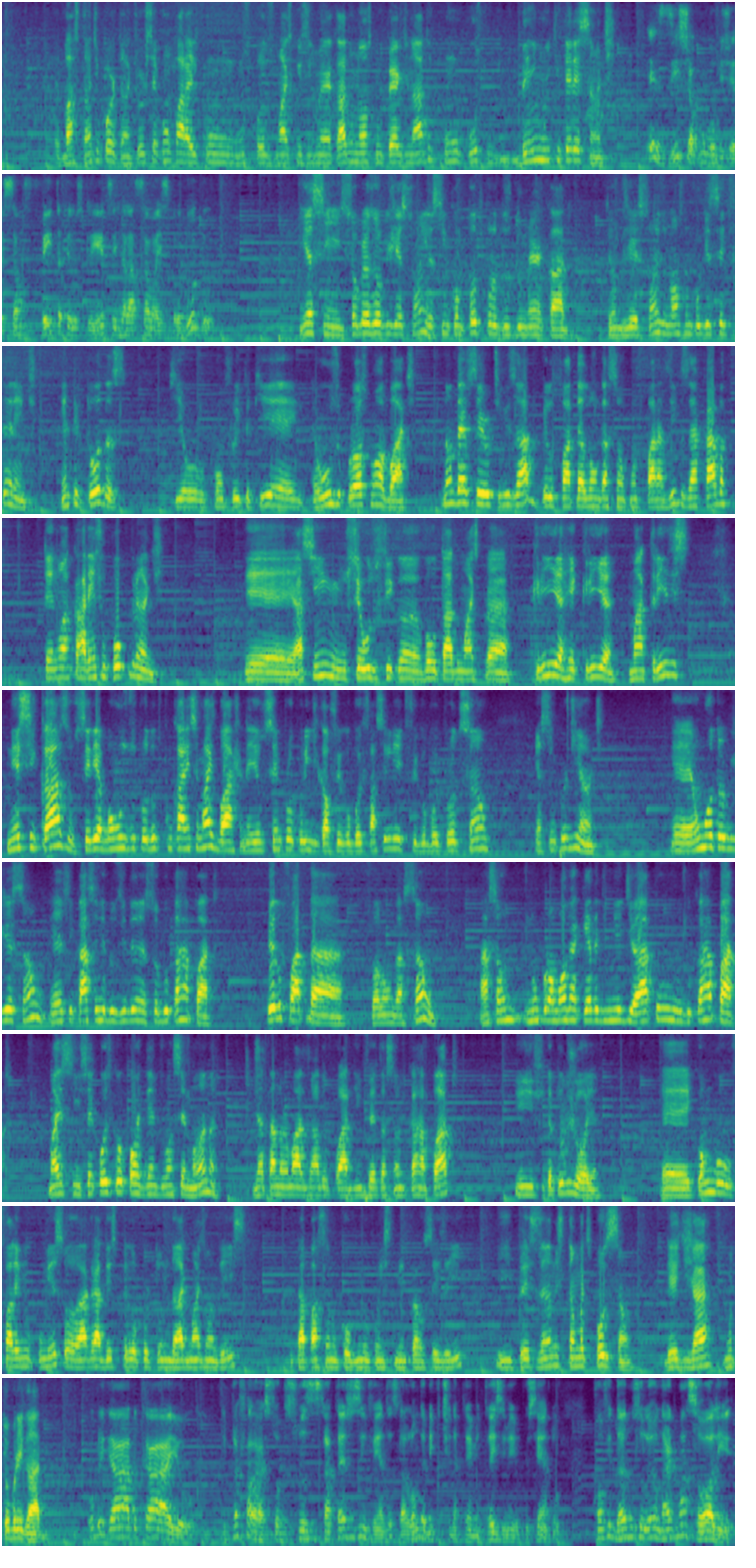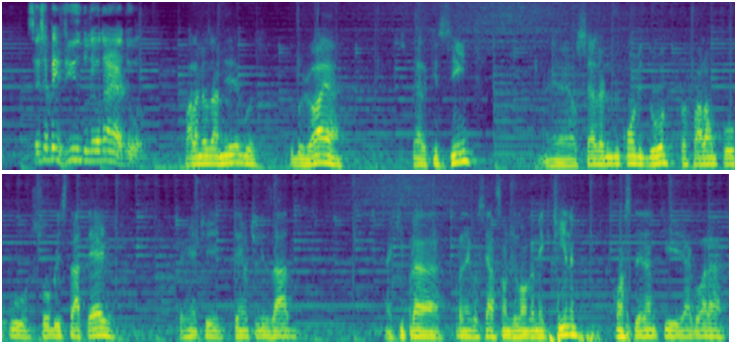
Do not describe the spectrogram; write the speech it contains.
é bastante importante. Hoje você comparar ele com os produtos mais conhecidos do mercado, o nosso não perde nada com um custo bem muito interessante. Existe alguma objeção feita pelos clientes em relação a esse produto? E assim, sobre as objeções, assim como todos os produtos do mercado têm objeções, o nosso não podia ser diferente. Entre todas que eu conflito aqui é, é o uso próximo ao abate. Não deve ser utilizado pelo fato da alongação com os parasitas, acaba tendo uma carência um pouco grande. É, assim, o seu uso fica voltado mais para cria, recria, matrizes. Nesse caso, seria bom o uso dos produtos com carência mais baixa. Né? Eu sempre procuro indicar o Frigoboi Facilite, Frigoboi Produção e assim por diante. É, uma outra objeção é a eficácia reduzida sobre o carrapato. Pelo fato da sua alongação, a ação não promove a queda de imediato do carrapato. Mas assim, isso é coisa que ocorre dentro de uma semana, já está normalizado o quadro de infestação de carrapato e fica tudo jóia. É, como falei no começo, eu agradeço pela oportunidade mais uma vez de estar tá passando um pouco do meu conhecimento para vocês aí e precisando estamos à disposição. Desde já, muito obrigado. Obrigado, Caio. E para falar sobre suas estratégias em vendas da Longa Mectina Premium 3,5%, convidamos o Leonardo Massoli, Seja bem-vindo, Leonardo. Fala, meus amigos, tudo jóia? Espero que sim. É, o César me convidou para falar um pouco sobre estratégia que a gente tem utilizado aqui para negociação de longa mectina, considerando que agora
